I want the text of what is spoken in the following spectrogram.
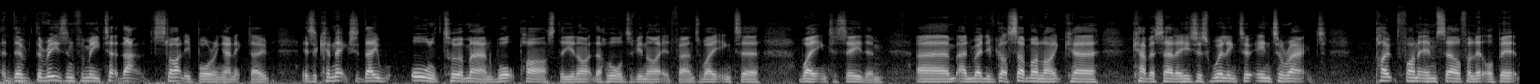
the, the reason for me to that slightly boring anecdote is a connection. They all, to a man, walked past the United, the hordes of United fans waiting to waiting to see them. Um, and when you've got someone like uh, Kabasele, who's just willing to interact, poke fun at himself a little bit.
